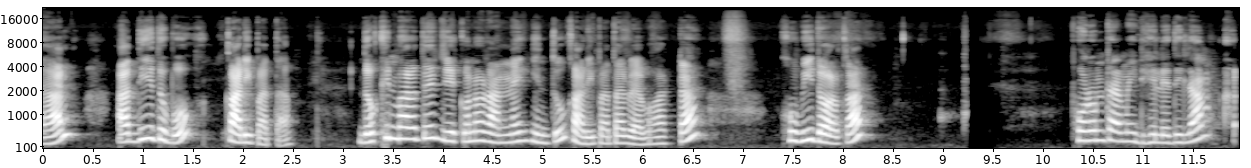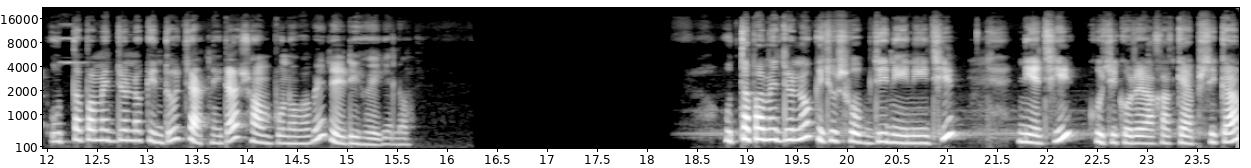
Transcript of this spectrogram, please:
ডাল আর দিয়ে দেবো কারি পাতা। দক্ষিণ ভারতের যে কোনো রান্নায় কিন্তু কারি পাতার ব্যবহারটা খুবই দরকার। ফোড়নটা আমি ঢেলে দিলাম আর উত্তাপামের জন্য কিন্তু চাটনিটা সম্পূর্ণভাবে রেডি হয়ে গেল। উত্তাপামের জন্য কিছু সবজি নিয়ে নিয়েছি। নিয়েছি কুচি করে রাখা ক্যাপসিকাম,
